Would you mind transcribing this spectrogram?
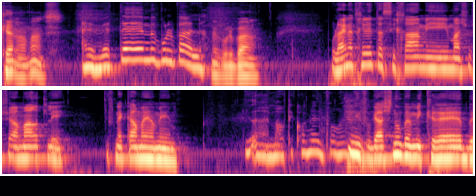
כן, ממש. האמת, אה, מבולבל. מבולבל. אולי נתחיל את השיחה ממשהו שאמרת לי לפני כמה ימים. אמרתי כל מיני דברים. נפגשנו במקרה ב...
